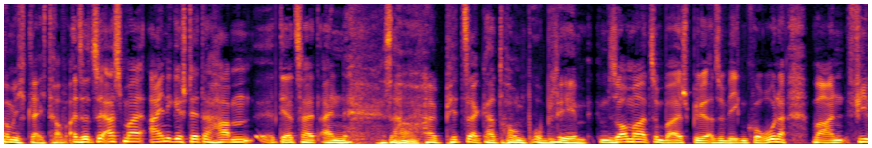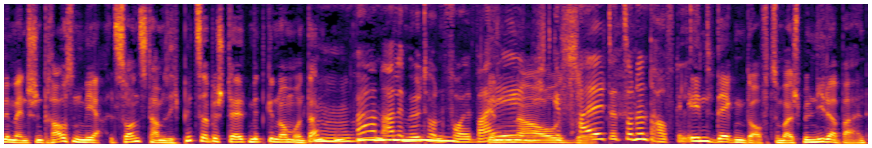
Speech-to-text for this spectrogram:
Komme ich gleich drauf. Also zuerst mal, einige Städte haben äh, derzeit ein, sagen wir mal, Pizzakarton-Problem. Im Sommer zum Beispiel, also wegen Corona, waren viele Menschen draußen, mehr als sonst, haben sich Pizza bestellt, mitgenommen und dann... Mhm, waren alle Mülltonnen voll, weil genau nicht gefaltet, so. sondern draufgelegt. In Deggendorf zum Beispiel, Niederbayern,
